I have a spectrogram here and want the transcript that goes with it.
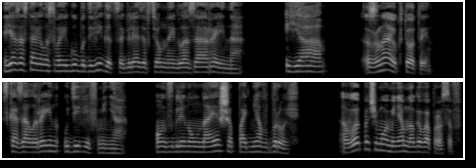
Я заставила свои губы двигаться, глядя в темные глаза Рейна. «Я...» «Знаю, кто ты», — сказал Рейн, удивив меня. Он взглянул на Эша, подняв бровь. «Вот почему у меня много вопросов.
